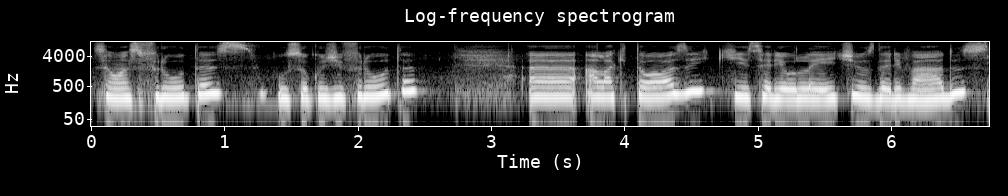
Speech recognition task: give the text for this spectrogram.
são as frutas, os sucos de fruta. Uh, a lactose, que seria o leite e os derivados,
